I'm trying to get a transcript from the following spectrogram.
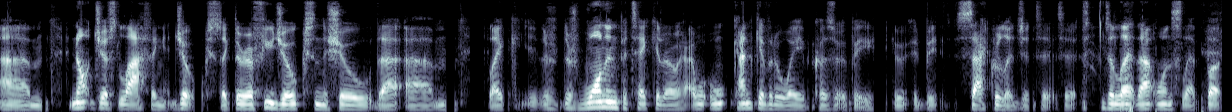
um, not just laughing at jokes. Like there are a few jokes in the show that, um, like there's there's one in particular. I can't give it away because it would be it would be sacrilege to, to to let that one slip. But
